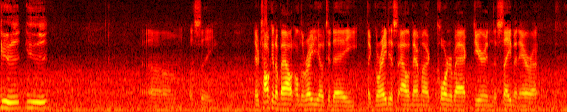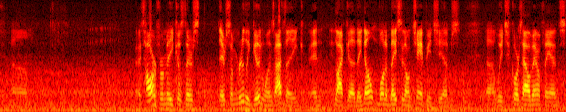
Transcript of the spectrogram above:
Good, good. Um, let's see. They're talking about on the radio today the greatest Alabama quarterback during the Saban era. Um, it's hard for me because there's there's some really good ones, I think, and like uh, they don't want to base it on championships, uh, which of course Alabama fans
